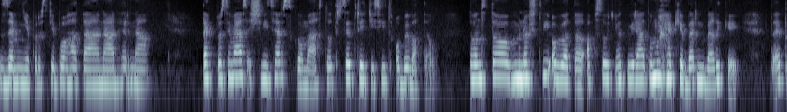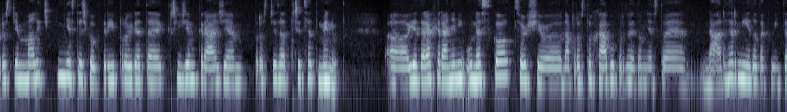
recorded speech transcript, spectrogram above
země prostě bohatá, nádherná tak prosím vás, Švýcarsko má 133 tisíc obyvatel. Tohle to množství obyvatel absolutně odpovídá tomu, jak je Bern veliký. To je prostě maličký městečko, který projdete křížem krážem prostě za 30 minut. Je teda chráněný UNESCO, což naprosto chápu, protože to město je nádherný, je to takový to,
